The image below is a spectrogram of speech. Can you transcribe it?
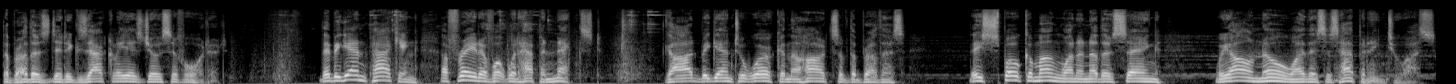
The brothers did exactly as Joseph ordered. They began packing, afraid of what would happen next. God began to work in the hearts of the brothers. They spoke among one another, saying, We all know why this is happening to us.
